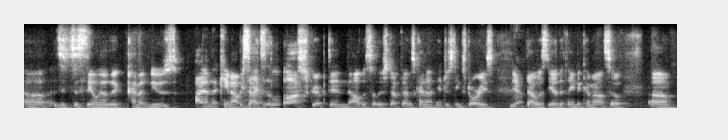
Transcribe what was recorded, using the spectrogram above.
uh, it's just the only other kind of news item that came out besides the lost script and all this other stuff that was kind of interesting stories. Yeah. That was the other thing to come out. So um,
